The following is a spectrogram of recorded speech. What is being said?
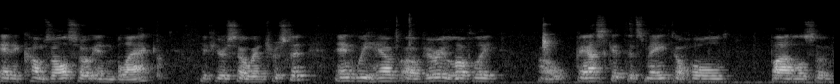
and it comes also in black, if you're so interested. And we have a very lovely uh, basket that's made to hold bottles of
